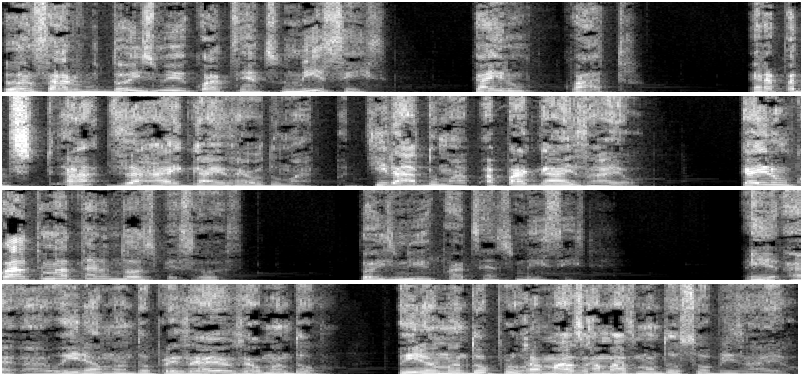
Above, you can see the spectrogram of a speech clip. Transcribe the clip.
Lançaram 2.400 mísseis, caíram quatro. Era para ah, desarraigar Israel do mapa, tirar do mapa, apagar Israel. Caíram quatro, mataram 12 pessoas. 2.400 mísseis. O Irã mandou para Israel, Israel mandou. O Irã mandou para o Hamas, o Hamas mandou sobre Israel.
